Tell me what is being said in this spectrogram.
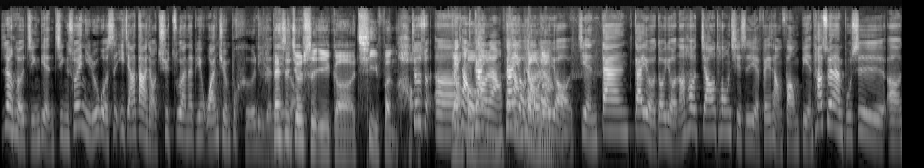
任何景点近，所以你如果是一家大小去住在那边，完全不合理的那种。但是就是一个气氛好，就是说呃，非常漂亮该有非常漂亮的都有，简单该有的都有，然后交通其实也非常方便。它虽然不是呃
